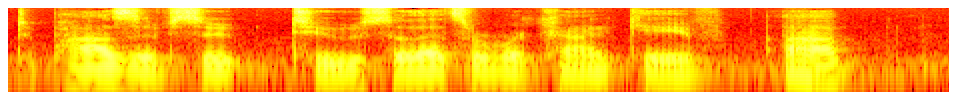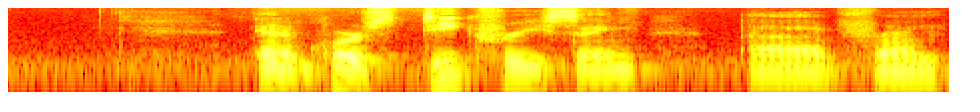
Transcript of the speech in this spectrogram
to positive 2, so that's where we're concave up. And of course, decreasing uh, from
